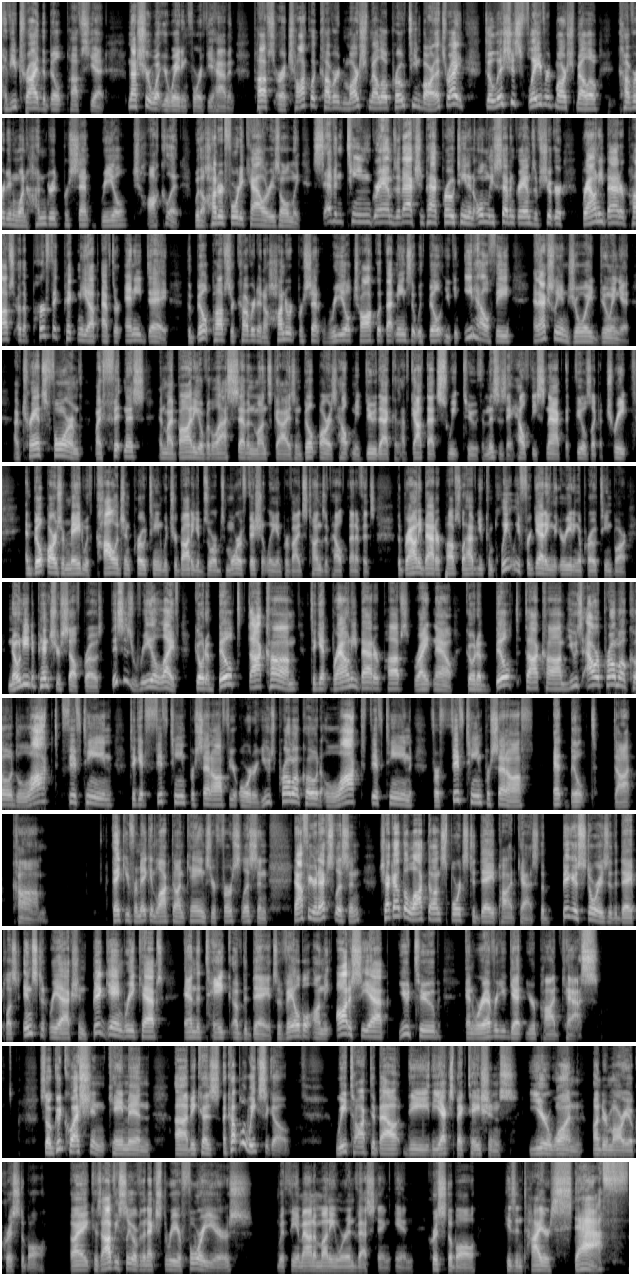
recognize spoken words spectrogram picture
Have you tried the Built Puffs yet? Not sure what you're waiting for if you haven't. Puffs are a chocolate covered marshmallow protein bar. That's right. Delicious flavored marshmallow covered in 100% real chocolate with 140 calories only, 17 grams of action packed protein, and only 7 grams of sugar. Brownie batter puffs are the perfect pick me up after any day. The built puffs are covered in 100% real chocolate. That means that with built, you can eat healthy and actually enjoy doing it. I've transformed my fitness and my body over the last seven months, guys. And Built Bar has helped me do that because I've got that sweet tooth. And this is a healthy snack that feels like a treat. And Built Bars are made with collagen protein, which your body absorbs more efficiently and provides tons of health benefits. The brownie batter puffs will have you completely forgetting that you're eating a protein bar. No need to pinch yourself, bros. This is real life. Go to built.com to get brownie batter puffs right now. Go to built.com, use our promo code LOCKED15 to get 15% off your order. Use promo code LOCKED15 for 15% off at built.com. Thank you for making Locked On Canes your first listen. Now, for your next listen, check out the Locked On Sports Today podcast, the biggest stories of the day, plus instant reaction, big game recaps, and the take of the day. It's available on the Audacy app, YouTube, and wherever you get your podcasts. So, a good question came in uh, because a couple of weeks ago we talked about the the expectations year one under Mario Cristobal, right? Because obviously over the next three or four years, with the amount of money we're investing in Cristobal, his entire staff,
